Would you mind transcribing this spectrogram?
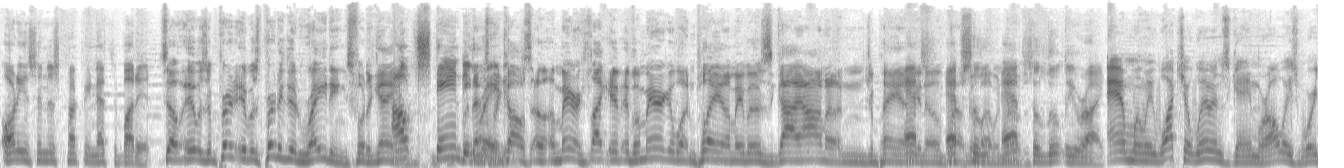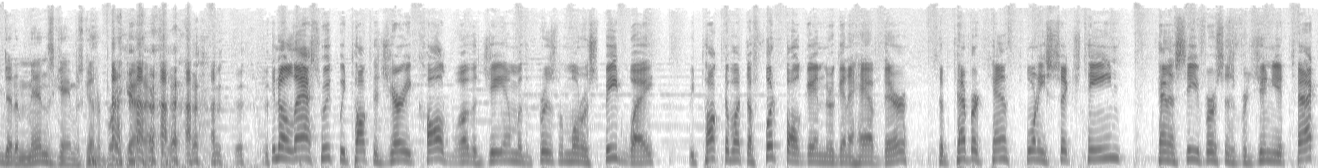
audience in this country, and that's about it. So it was a pretty, it was pretty good ratings for the game. Outstanding But that's ratings. because uh, America, like if, if America wasn't playing, I mean, if it was Guyana and Japan, Abs- you know, absolutely, would absolutely right. and when we watch a women's game, we're always worried that a men's game is going to break out after. You know, last week we talked to Jerry Caldwell, the GM of the Bristol Motor Speedway. We talked about the football game they're going to have there, September 10th, 2016, Tennessee versus Virginia Tech.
